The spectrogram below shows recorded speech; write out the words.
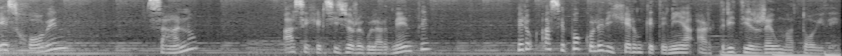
Es joven, sano, hace ejercicio regularmente, pero hace poco le dijeron que tenía artritis reumatoide,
